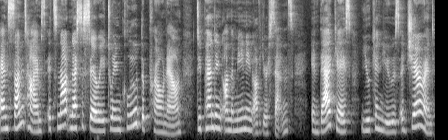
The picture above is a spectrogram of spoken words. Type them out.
And sometimes it's not necessary to include the pronoun depending on the meaning of your sentence. In that case, you can use a gerund.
